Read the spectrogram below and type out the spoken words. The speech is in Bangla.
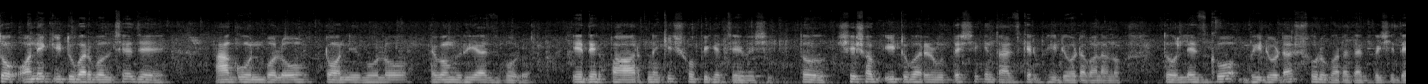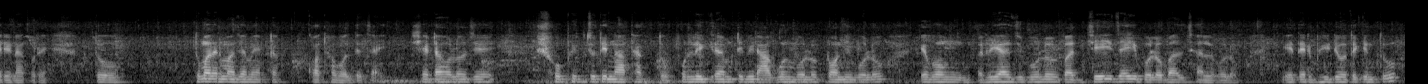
তো অনেক ইউটিউবার বলছে যে, আগুন বলো, টনি বলো এবং রিয়াজ বলো, এদের পাওয়ার নাকি শফিকের চেয়ে বেশি। তো সেসব ইউটিউবারের উদ্দেশ্যে কিন্তু আজকের ভিডিওটা বানানো। তো লেটস গো ভিডিওটা শুরু করা যাক বেশি দেরি না করে। তো তোমাদের মাঝে আমি একটা কথা বলতে চাই। সেটা হলো যে, শফিক যদি না থাকতো, পল্লিগ্রাম টিভির আগুন বলো, টনি বলো, এবং রিয়াজ বলো, বা যেই যাই বলো, বালছাল বলো, এদের ভিডিওতে কিন্তু,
